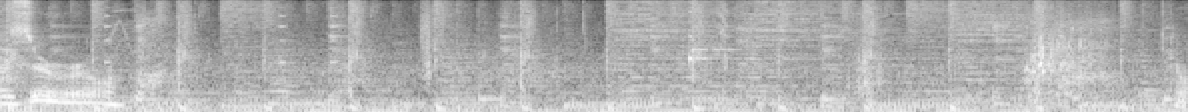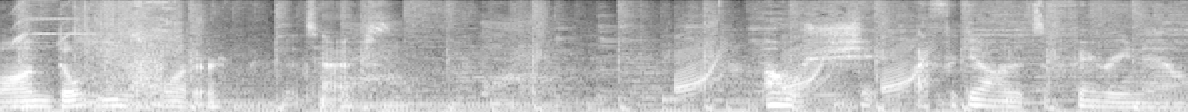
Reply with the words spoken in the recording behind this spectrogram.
A Zoomerl. Come on, don't use water. Attacks. Oh shit, I forget how it's a fairy now.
